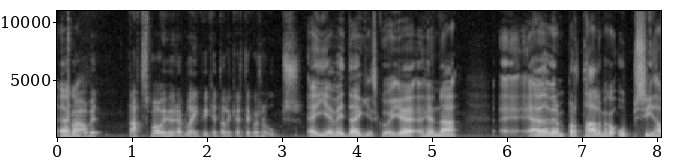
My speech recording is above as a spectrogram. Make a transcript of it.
eða eitthvað, við datt smá í hugnefnilega ykkur geta alveg gert eitthvað svona úps. Eh, ég veit ekki sko, ég hérna eh, ef við erum bara að tala um eitthvað upsi þá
